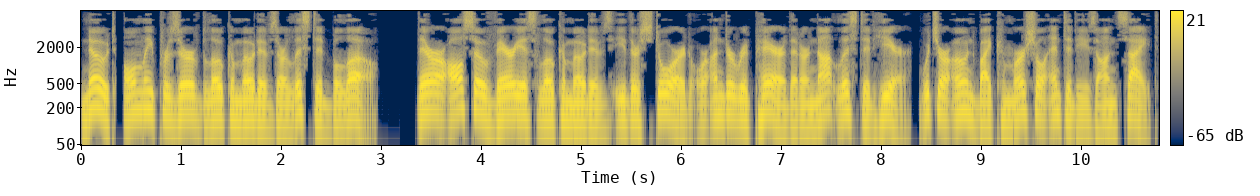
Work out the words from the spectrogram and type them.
Note: Only preserved locomotives are listed below. There are also various locomotives either stored or under repair that are not listed here, which are owned by commercial entities on site.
